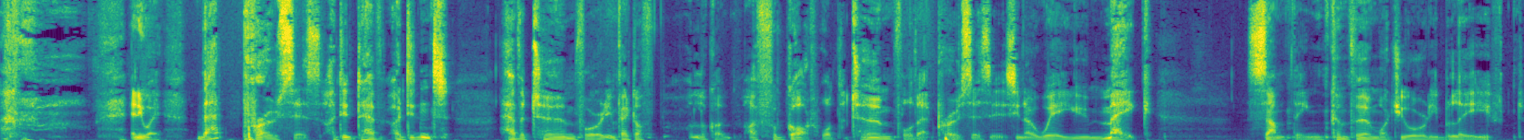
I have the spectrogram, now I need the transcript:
anyway, that process, I did have, I didn't have a term for it. In fact, I've, look, I, I forgot what the term for that process is, you know, where you make something confirm what you already believed,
